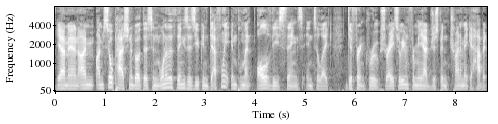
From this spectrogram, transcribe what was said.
Yeah, man, I'm I'm so passionate about this, and one of the things is you can definitely implement all of these things into like different groups, right? So even for me, I've just been trying to make a habit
